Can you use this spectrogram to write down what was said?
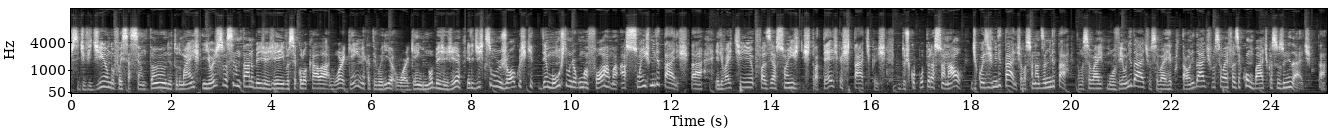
se dividindo, foi se assentando e tudo mais. E hoje, se você entrar no BGG e você colocar lá wargame, a categoria wargame no BGG, ele diz que são jogos que demonstram de alguma forma ações militares militares, tá? Ele vai te fazer ações estratégicas, táticas, do escopo operacional de coisas militares, relacionadas a militar. Então você vai mover unidades, você vai recrutar unidades, você vai fazer combate com essas unidades, tá?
